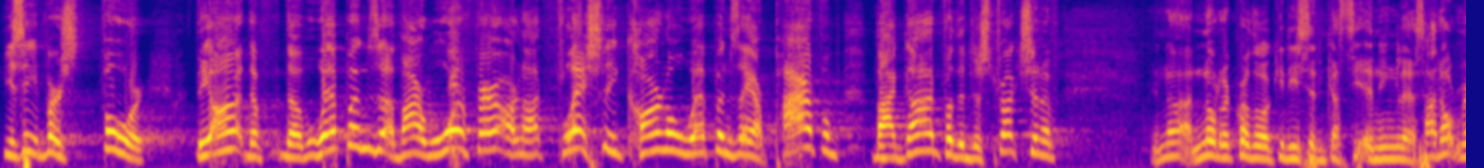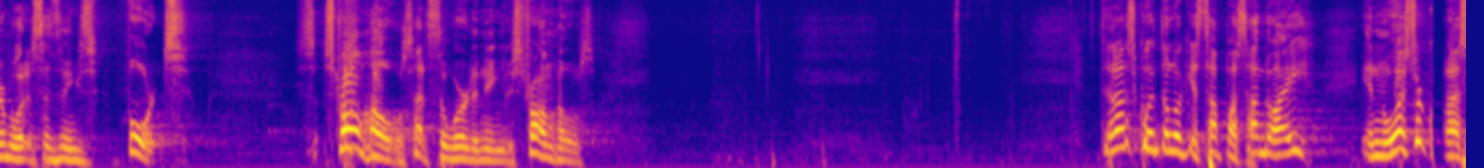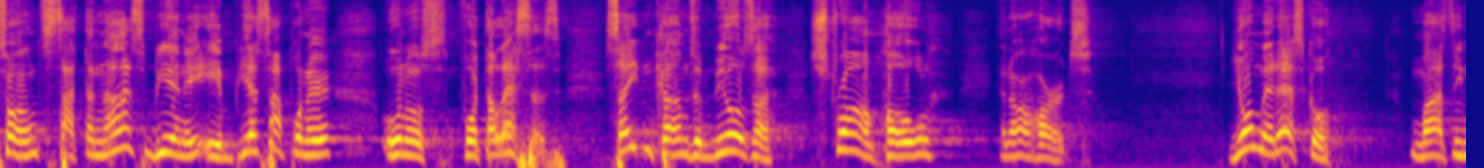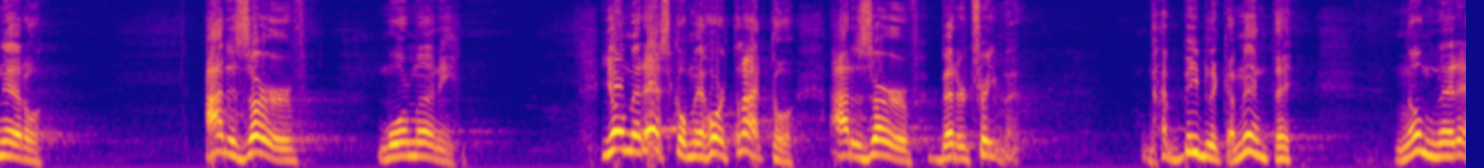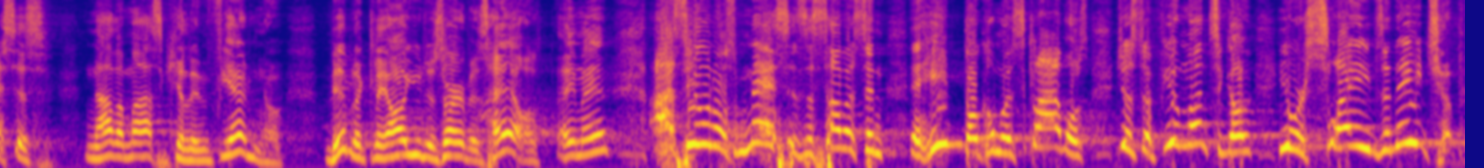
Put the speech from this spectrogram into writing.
You see, verse 4 the, uh, the, the weapons of our warfare are not fleshly, carnal weapons. They are powerful by God for the destruction of, no, no recuerdo lo que dice en inglés. I don't remember what it says in English. Forts. Strongholds, that's the word in English. Strongholds. ¿Te das cuenta lo que está pasando ahí? En nuestro corazón, Satanás viene y empieza a poner unos fortalezas. Satan comes and builds a stronghold in our hearts. Yo merezco más dinero. I deserve more money. Yo merezco mejor trato. I deserve better treatment. Bíblicamente, no mereces nada más que el infierno. Biblically, all you deserve is hell. Amen. Hace unos meses estabas en Egipto como esclavos. Just a few months ago, you were slaves in Egypt.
